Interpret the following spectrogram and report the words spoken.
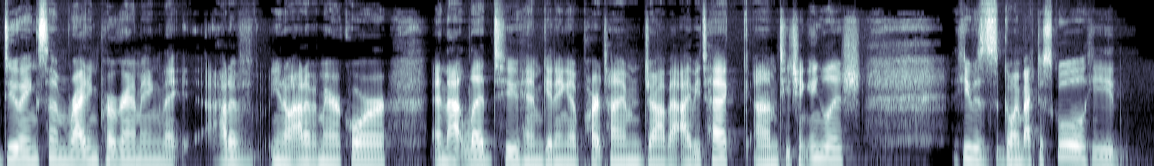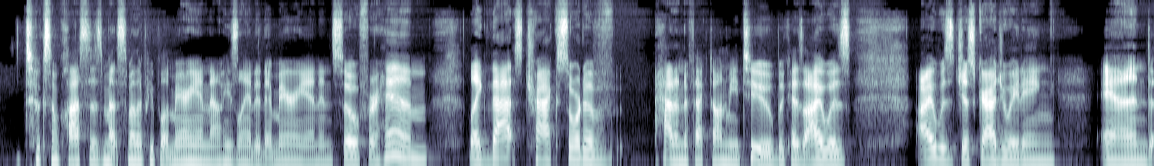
doing some writing programming that out of, you know, out of AmeriCorps. And that led to him getting a part-time job at Ivy Tech, um, teaching English. He was going back to school. He took some classes, met some other people at Marion. Now he's landed at Marion. And so for him, like that track sort of had an effect on me too, because I was, I was just graduating and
